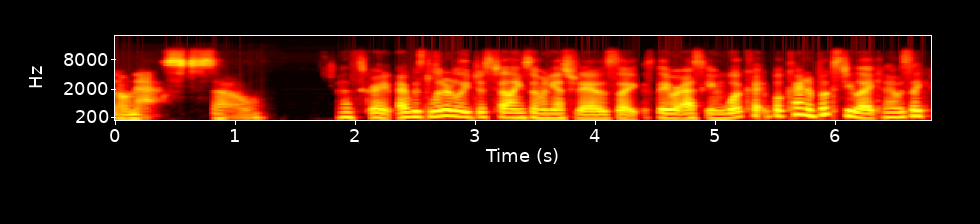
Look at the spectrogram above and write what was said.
go next so that's great i was literally just telling someone yesterday i was like they were asking what what kind of books do you like and i was like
